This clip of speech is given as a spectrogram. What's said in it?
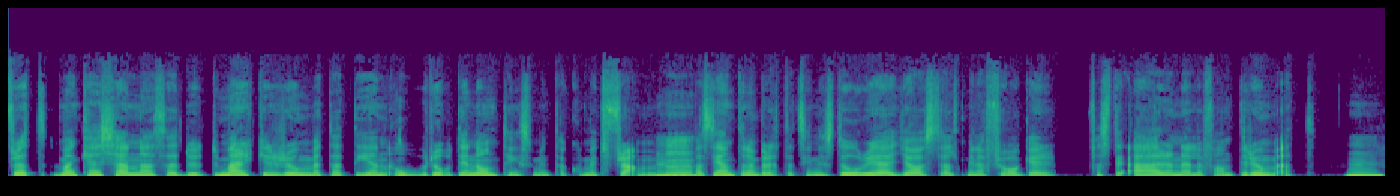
för att man kan känna så här, du, du, märker i rummet att det är en oro. Det är någonting som inte har kommit fram. Mm. Patienten har berättat sin historia, jag har ställt mina frågor, fast det är en elefant i rummet. Mm.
